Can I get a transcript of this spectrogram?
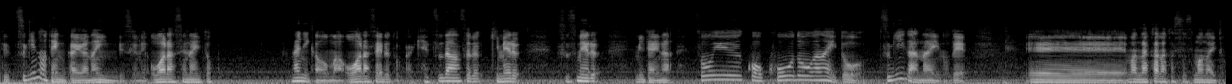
で、次の展開がないんですよね。終わらせないと。何かをまあ終わらせるとか、決断する、決める、進める、みたいな、そういうこう行動がないと、次がないので、えー、まあなかなか進まないと。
